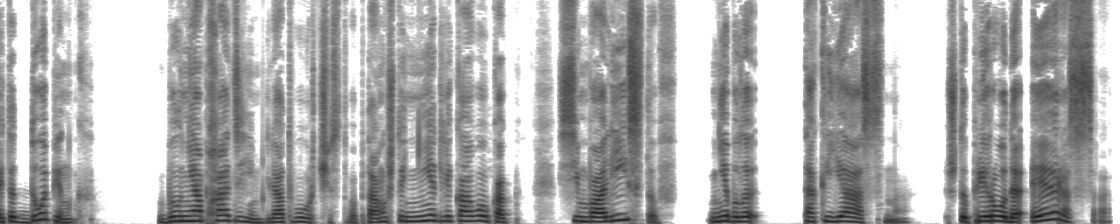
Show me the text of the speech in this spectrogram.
этот допинг был необходим для творчества, потому что ни для кого, как символистов, не было так ясно, что природа Эроса,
